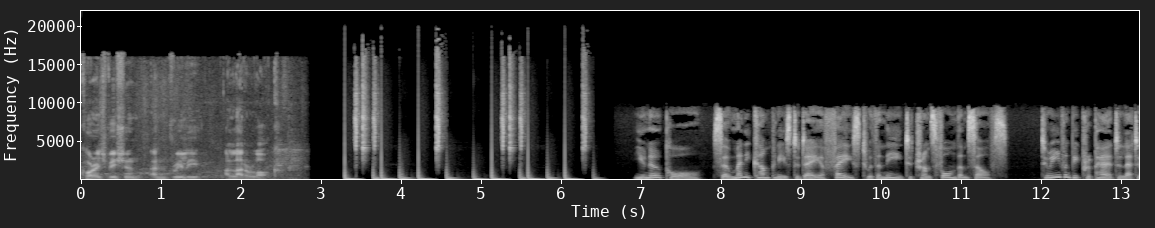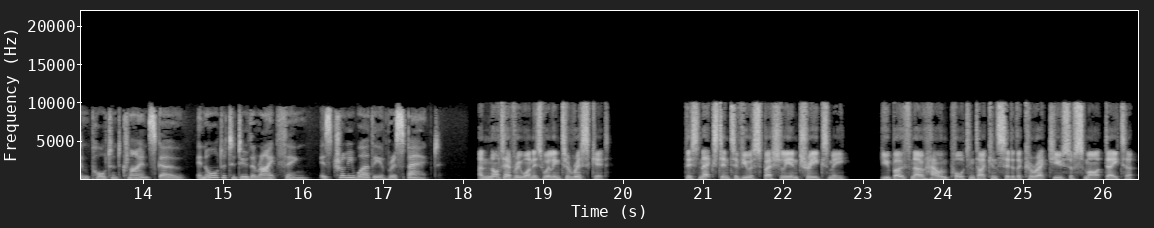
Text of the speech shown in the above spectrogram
courage, vision, and really a lot of luck. You know, Paul, so many companies today are faced with the need to transform themselves. To even be prepared to let important clients go in order to do the right thing is truly worthy of respect. And not everyone is willing to risk it. This next interview especially intrigues me. You both know how important I consider the correct use of smart data.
